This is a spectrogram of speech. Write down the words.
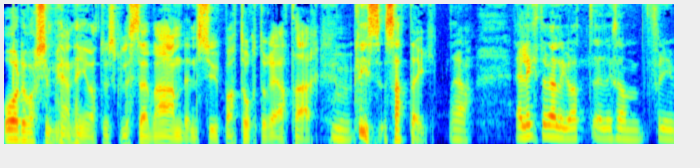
å, det var ikke meningen at du skulle se vennen din supertorturert her. Please, sett deg. Ja. Jeg likte veldig godt, eh, liksom, fordi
